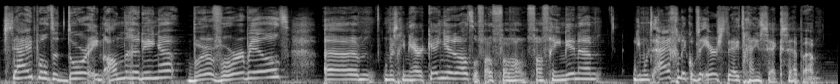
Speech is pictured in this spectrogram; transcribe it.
zijpelt het door in andere dingen. Bijvoorbeeld, um, misschien herken je dat, of ook van, van vriendinnen. Je moet eigenlijk op de eerste date geen seks hebben.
